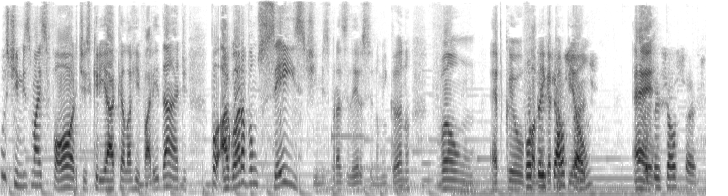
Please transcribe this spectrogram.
os times mais fortes, criar aquela rivalidade. Pô, agora vão seis times brasileiros, se não me engano. Vão. É porque o Flamengo é campeão. 7. É. Potencial 7.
